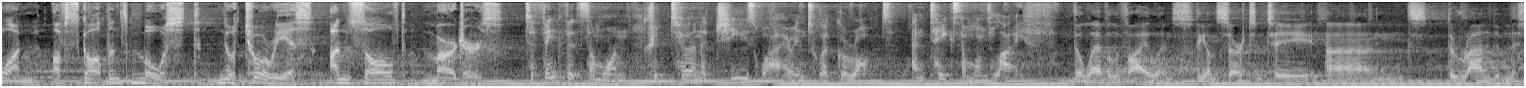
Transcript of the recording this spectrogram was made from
One of Scotland's most notorious unsolved murders. To think that someone could turn a cheese wire into a garrote and take someone's life the level of violence, the uncertainty, and the randomness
